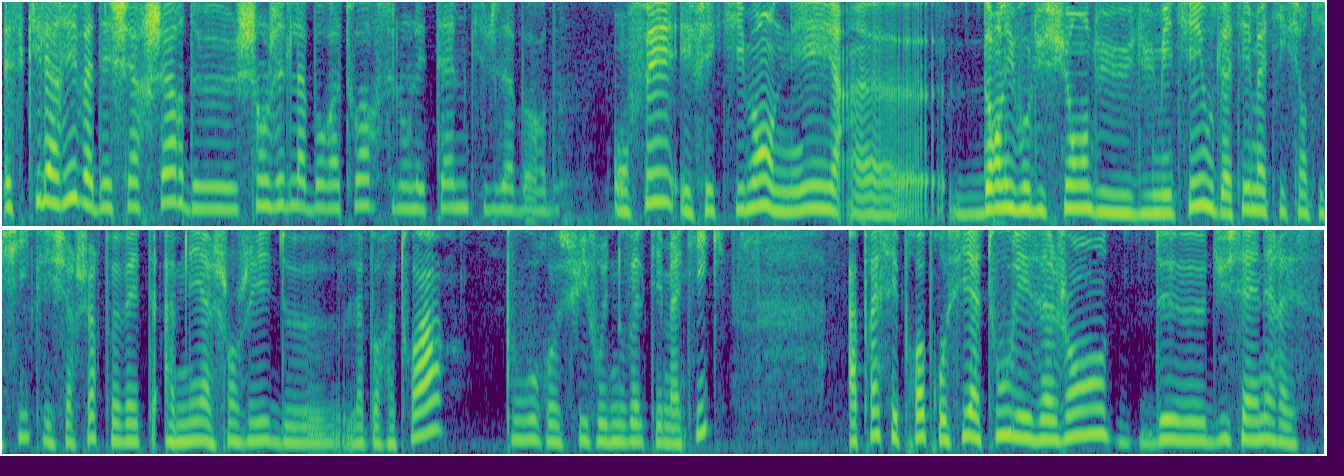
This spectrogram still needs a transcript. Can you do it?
Est-ce qu'il arrive à des chercheurs de changer de laboratoire selon les thèmes qu'ils abordent? On fait effectivement, on est euh, dans l'évolution du, du, métier ou de la thématique scientifique. Les chercheurs peuvent être amenés à changer de laboratoire pour suivre une nouvelle thématique. Après, c'est propre aussi à tous les agents de, du CNRS.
